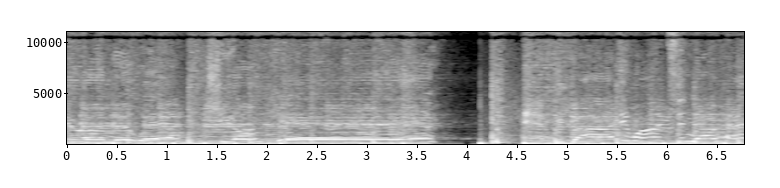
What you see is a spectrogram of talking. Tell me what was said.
her underwear. She don't care. Everybody wants to know her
